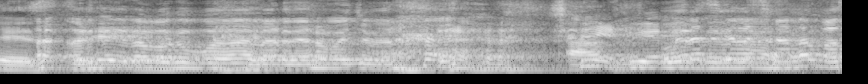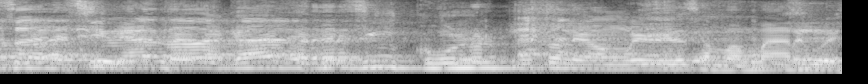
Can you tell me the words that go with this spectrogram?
Este, Ahorita yo tampoco puedo hablar de algo hecho, Sí, bien Hubiera sido la semana pasada. Sí, hubiera acaba de perder 5-1 el puto León, güey. Vienes a mamar, güey.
